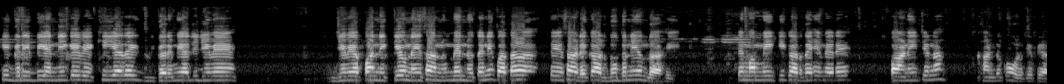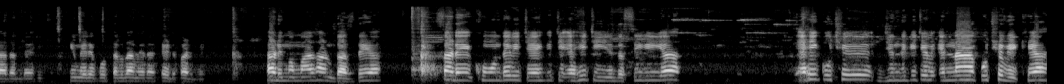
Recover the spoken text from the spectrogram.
ਕਿ ਗਰੀਬੀ ਇੰਨੀ ਕੇ ਵੇਖੀ ਆ ਤੇ ਗਰਮੀਆਂ 'ਚ ਜਿਵੇਂ ਜਿਵੇਂ ਆਪਾਂ ਨਿੱਕੇ ਹੁੰਦੇ ਸੀ, ਸਾਨੂੰ, ਮੈਨੂੰ ਤੇ ਨਹੀਂ ਪਤਾ ਤੇ ਸਾਡੇ ਘਰ ਦੁੱਧ ਨਹੀਂ ਹੁੰਦਾ ਸੀ। ਤੇ ਮੰਮੀ ਕੀ ਕਰਦੇ ਸੀ ਮੇਰੇ, ਪਾਣੀ 'ਚ ਨਾ ਖੰਡ ਘੋਲ ਕੇ ਪਿਆ ਦਿੰਦੇ ਸੀ ਕਿ ਮੇਰੇ ਪੁੱਤਰ ਦਾ ਮੇਰਾ ਢਿੱਡ ਭਰ ਜੇ। ਸਾਡੀ ਮੰਮਾ ਸਾਨੂੰ ਦੱਸਦੇ ਆ, ਸਾਡੇ ਖੂਨ ਦੇ ਵਿੱਚ ਇਹ, ਇਹੀ ਚੀਜ਼ ਦੱਸੀ ਗਈ ਆ ਇਹੀ ਕੁਝ ਜ਼ਿੰਦਗੀ 'ਚ ਇੰਨਾ ਕੁਝ ਵੇਖਿਆ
